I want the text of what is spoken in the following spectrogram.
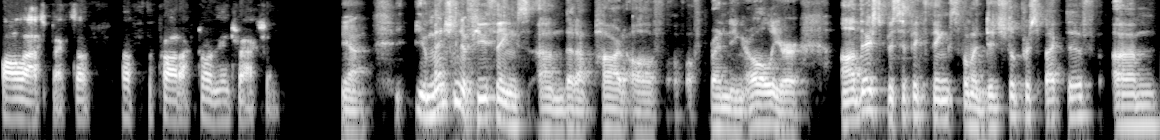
all aspects of, of the product or the interaction. Yeah, you mentioned a few things um, that are part of, of, of, branding earlier. Are there specific things from a digital perspective um,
